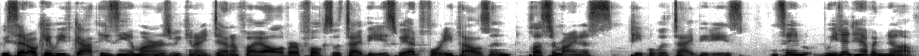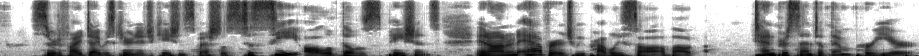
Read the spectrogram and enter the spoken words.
We said, okay, we've got these EMRs. We can identify all of our folks with diabetes. We had 40,000 plus or minus people with diabetes and saying we didn't have enough certified diabetes care and education specialists to see all of those patients. And on an average, we probably saw about 10% of them per year.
